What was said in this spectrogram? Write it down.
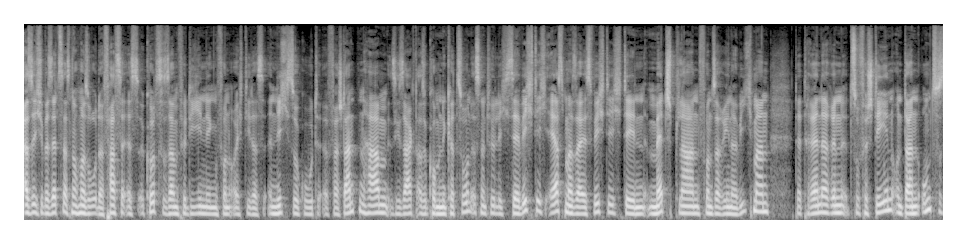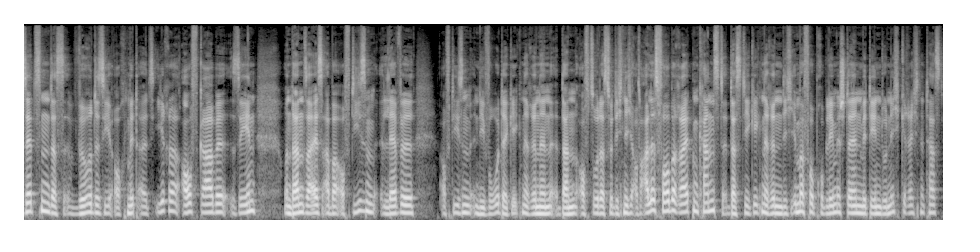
Also ich übersetze das nochmal so oder fasse es kurz zusammen für diejenigen von euch, die das nicht so gut äh, verstanden haben. Sie sagt also, Kommunikation ist natürlich sehr wichtig. Erstmal sei es wichtig, den Matchplan von Sarina Wiechmann, der Trainerin, zu verstehen und dann umzusetzen. Das würde sie auch mit als ihre Aufgabe sehen. Und dann sei es aber auf diesem Level auf diesem Niveau der Gegnerinnen dann oft so, dass du dich nicht auf alles vorbereiten kannst, dass die Gegnerinnen dich immer vor Probleme stellen, mit denen du nicht gerechnet hast.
